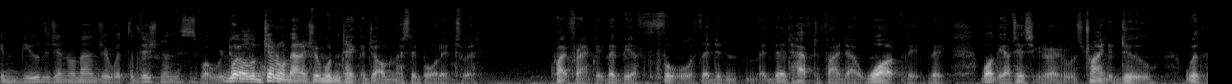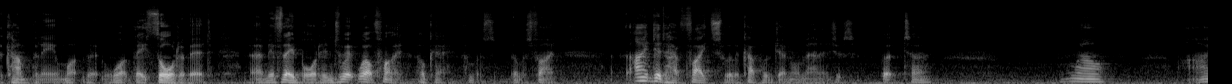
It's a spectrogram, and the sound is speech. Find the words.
imbue the general manager with the vision, and this is what we're doing. Well, the general manager wouldn't take the job unless they bought into it. Quite frankly, they'd be a fool if they didn't. They'd have to find out what the, the what the artistic director was trying to do with the company and what the, what they thought of it. And if they bought into it, well, fine, okay, that was that was fine. I did have fights with a couple of general managers, but uh, well, I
